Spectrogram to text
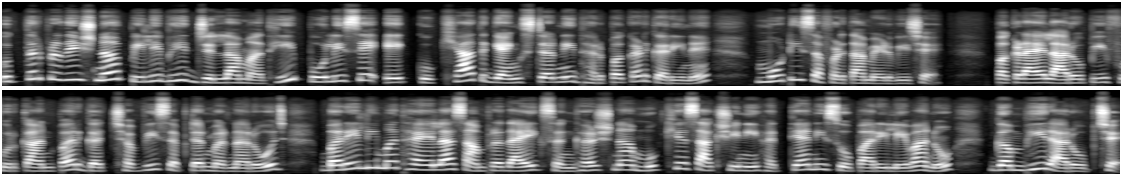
ઉત્તર પ્રદેશના પીલીભીત જિલ્લામાંથી પોલીસે એક કુખ્યાત ગેંગસ્ટરની ધરપકડ કરીને મોટી સફળતા મેળવી છે. પકડાયેલ આરોપી ફુરકાન પર ગત છવ્વીસ સપ્ટેમ્બરના રોજ બરેલીમાં થયેલા સાંપ્રદાયિક સંઘર્ષના મુખ્ય સાક્ષીની હત્યાની સોપારી લેવાનો ગંભીર આરોપ છે.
